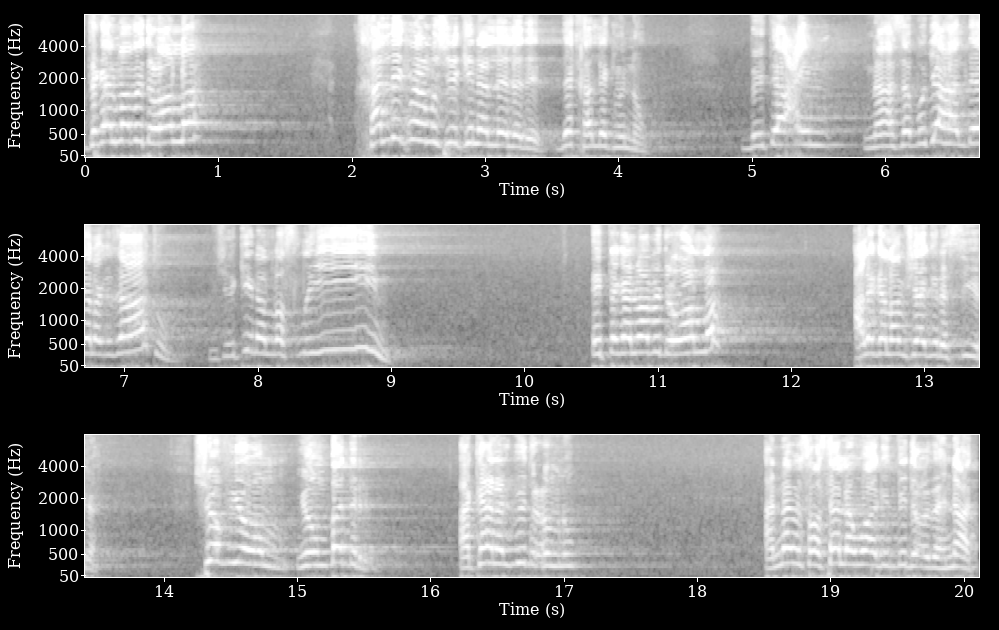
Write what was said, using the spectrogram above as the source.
أنت قال ما بيدعو الله؟ خليك من المشركين الليلة دي ديك خليك منهم. بتاع ناس أبو جهل ديلك ذاتهم المشركين الاصليين إنت قال ما بيدعو الله على كلام شاقر السيرة. شوف يوم يوم بدر أكان اللي بيدعو منه النبي صلى الله عليه وسلم واقف بيدعو بهناك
